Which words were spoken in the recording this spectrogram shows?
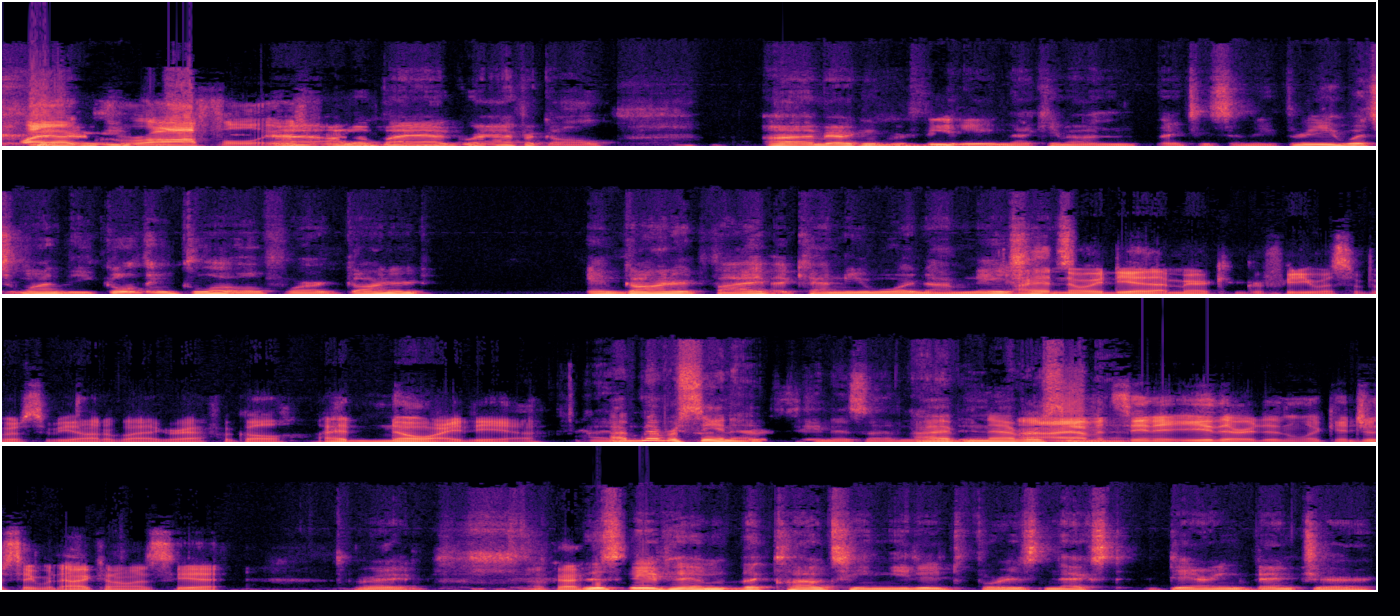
Biographical. Uh, autobiographical uh, American Graffiti that came out in 1973, which won the Golden Globe for garnered and garnered five Academy Award nominations. I had no idea that American Graffiti was supposed to be autobiographical. I had no idea. I've never seen it. seen this. so I have no I've never I seen haven't it. seen it either. It didn't look interesting, but now I kind of want to see it. Right. Okay. This gave him the clout he needed for his next daring venture.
